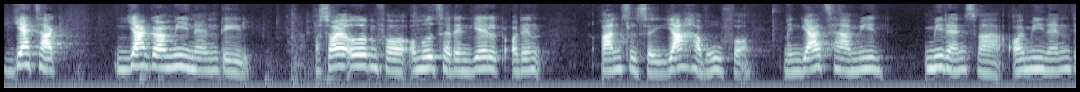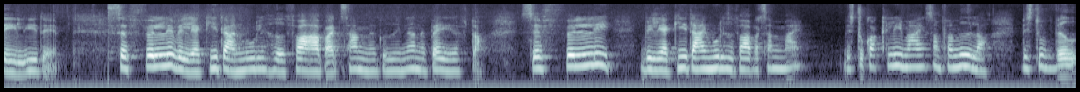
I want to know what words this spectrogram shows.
ja tak, jeg gør min andel. Og så er jeg åben for at modtage den hjælp og den renselse, jeg har brug for. Men jeg tager min, mit ansvar og min andel i det. Selvfølgelig vil jeg give dig en mulighed for at arbejde sammen med gudinderne bagefter. Selvfølgelig vil jeg give dig en mulighed for at arbejde sammen med mig. Hvis du godt kan lide mig som formidler, hvis du ved,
